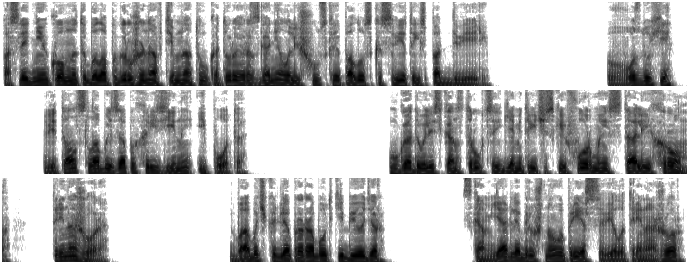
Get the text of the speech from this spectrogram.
Последняя комната была погружена в темноту, которая разгоняла лишь узкая полоска света из-под двери. В воздухе витал слабый запах резины и пота. Угадывались конструкции геометрической формы из стали и хрома, тренажера. Бабочка для проработки бедер, скамья для брюшного пресса, велотренажер,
